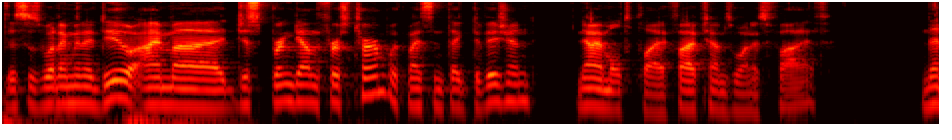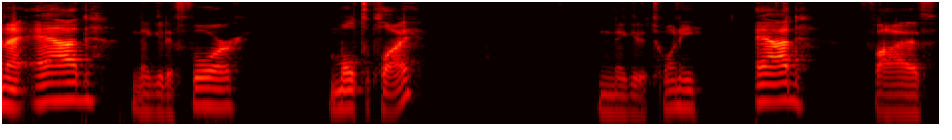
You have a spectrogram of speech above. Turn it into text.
this is what I'm going to do. I'm uh, just bring down the first term with my synthetic division. Now I multiply. 5 times 1 is 5. Then I add negative 4, multiply, negative 20, add 5,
